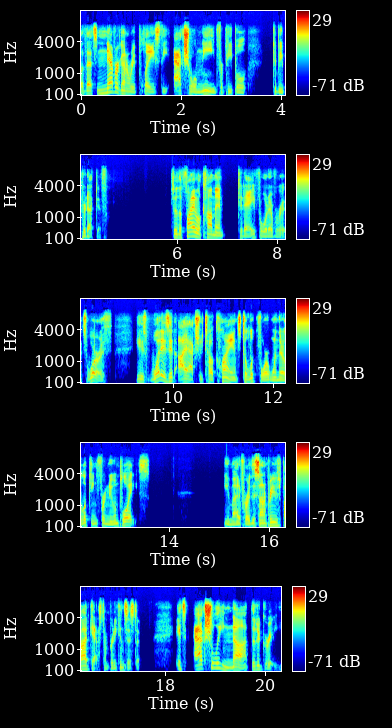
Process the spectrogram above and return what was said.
but that's never going to replace the actual need for people to be productive. So, the final comment today, for whatever it's worth, is what is it I actually tell clients to look for when they're looking for new employees? You might have heard this on a previous podcast. I'm pretty consistent. It's actually not the degree,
